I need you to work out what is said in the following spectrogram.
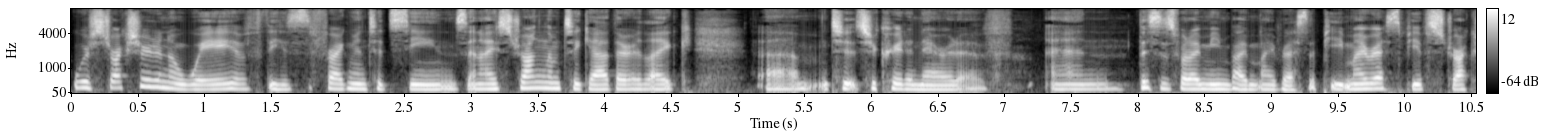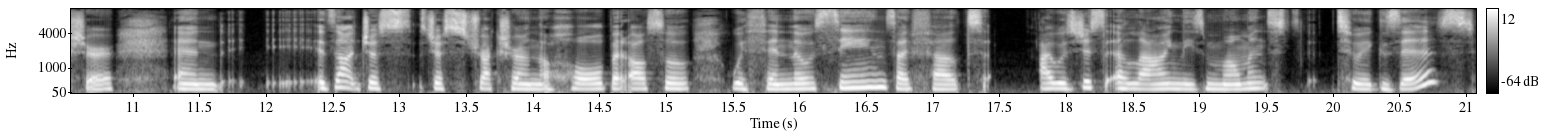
were structured in a way of these fragmented scenes, and I strung them together like um, to to create a narrative. And this is what I mean by my recipe, my recipe of structure, and it's not just just structure on the whole, but also within those scenes. I felt I was just allowing these moments to exist.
